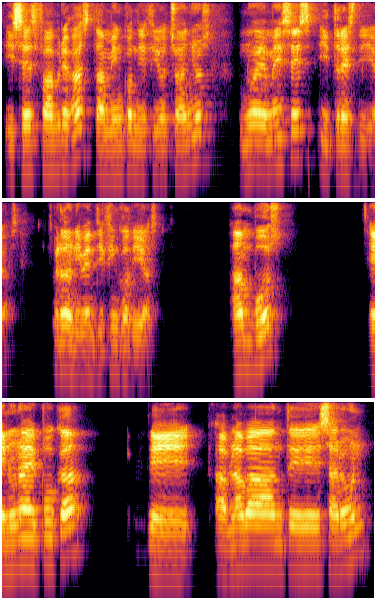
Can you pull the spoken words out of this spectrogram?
y Ses Fábregas también con 18 años, 9 meses y 3 días. Perdón, y 25 días. Ambos en una época que hablaba antes Aarón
